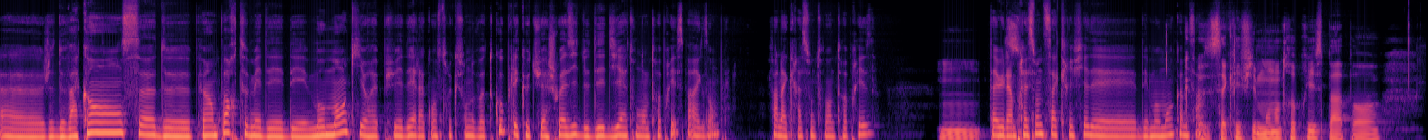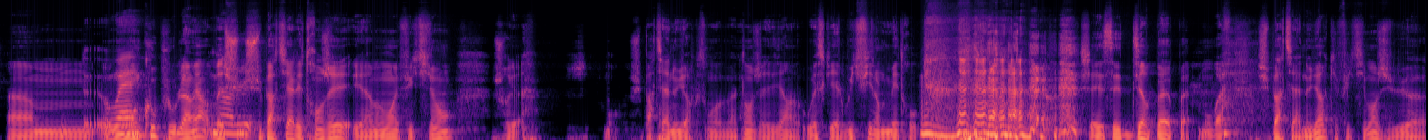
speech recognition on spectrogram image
euh, de vacances, de peu importe, mais des, des moments qui auraient pu aider à la construction de votre couple et que tu as choisi de dédier à ton entreprise, par exemple? Enfin, la création de ton entreprise. Hmm. T'as eu l'impression de sacrifier des, des moments comme ça Euh, sacrifier mon entreprise par rapport euh, Euh, ouais. de couple ou l'inverse bah, je, suis parti à l'étranger et à un moment effectivement je Bon, je suis parti à New York parce que maintenant j'allais dire où est-ce qu'il y a le wifi dans le métro. j'ai essayé de dire bah, bah, bon bref, je suis parti à New York effectivement, j'ai eu euh,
